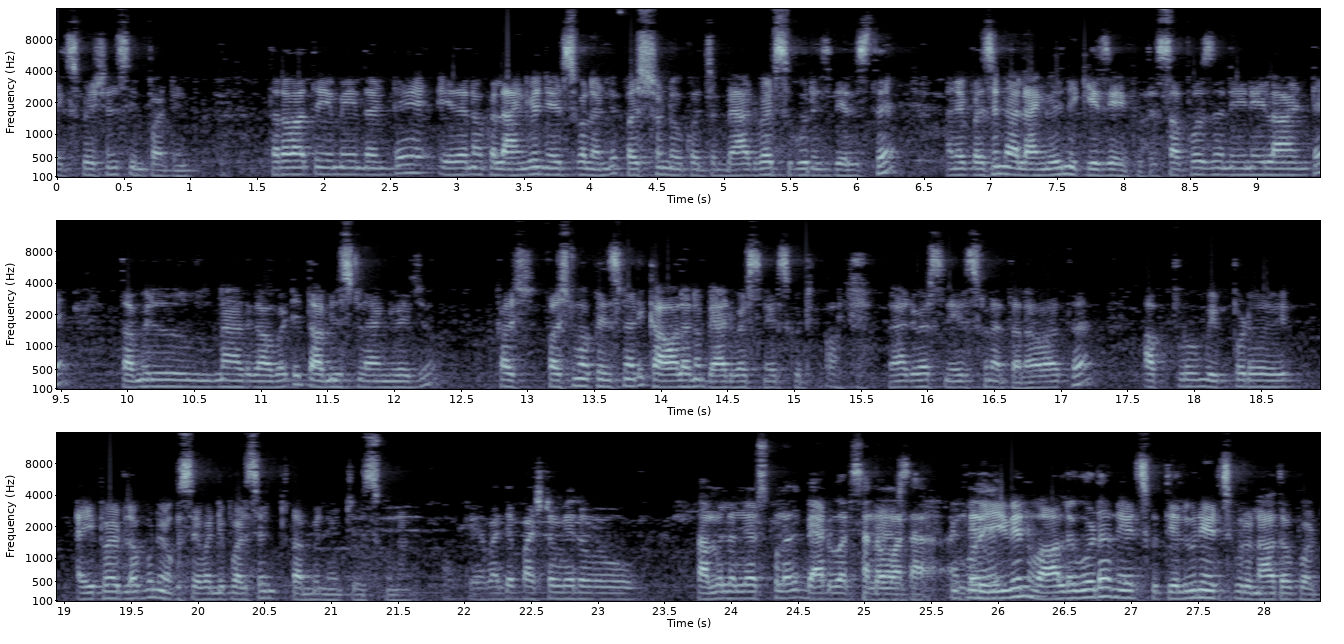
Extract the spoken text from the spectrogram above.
ఎక్స్ప్రెషన్స్ ఇంపార్టెంట్ తర్వాత ఏమైందంటే ఏదైనా ఒక లాంగ్వేజ్ నేర్చుకోవాలంటే ఫస్ట్ నువ్వు కొంచెం బ్యాడ్ వర్డ్స్ గురించి తెలిస్తే హండ్రెడ్ పర్సెంట్ ఆ లాంగ్వేజ్ నీకు ఈజీ అయిపోతుంది. సపోజ్ నేను ఎలా అంటే తమిళనాడు కాబట్టి తమిళ్ లాంగ్వేజ్ ఫస్ట్ ఫస్ట్ మా ఫ్రెండ్స్ నాడి కావాలన్నా బ్యాడ్ వర్డ్స్ నేర్చుకుంటాను బ్యాడ్ వర్డ్స్ నేర్చుకున్న తర్వాత అప్పుడు ఇప్పుడు అయిపోయేటప్పుడు నేను ఒక సెవెంటీ పర్సెంట్ తమిళ్ నేర్చేసుకున్నాను ఓకే అంటే ఫస్ట్ మీరు తమిళ్ నేర్చుకున్నది బ్యాడ్ వర్డ్స్ అన్నమాట. ఇప్పుడు ఈవెన్ వాళ్ళు కూడా నేర్చుకు తెలుగు నేర్చుకున్నారు నాతో పాటు.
